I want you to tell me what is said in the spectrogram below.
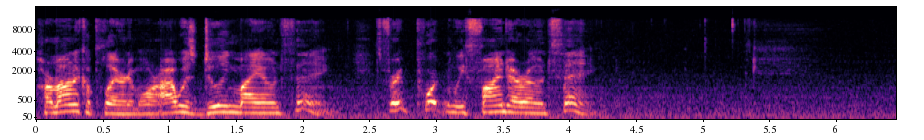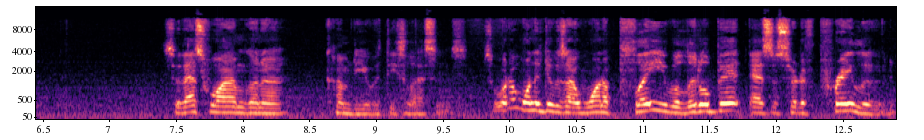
harmonica player anymore. I was doing my own thing. It's very important we find our own thing. So that's why I'm going to come to you with these lessons. So, what I want to do is I want to play you a little bit as a sort of prelude,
